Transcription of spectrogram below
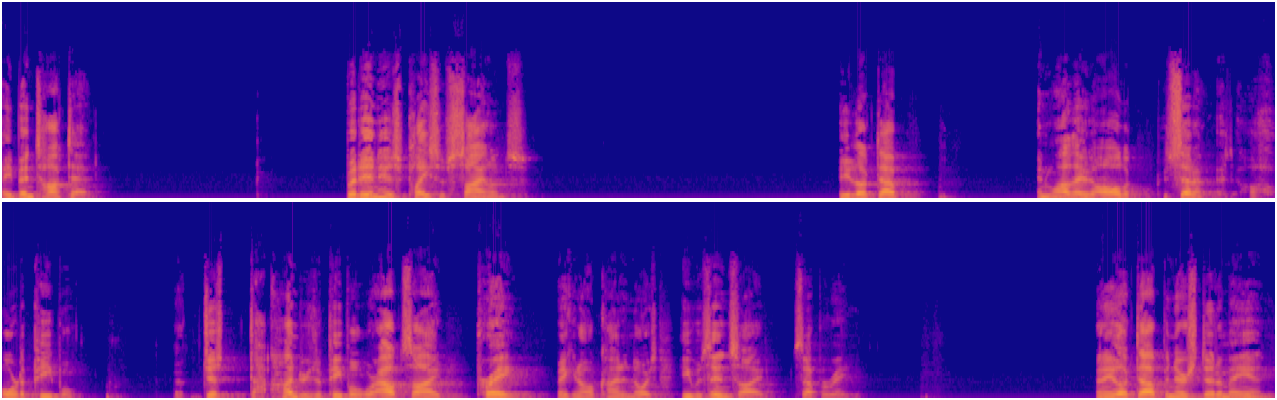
He'd been taught that. But in his place of silence, he looked up, and while they all said a, a horde of people, just hundreds of people were outside praying, making all kind of noise. He was inside, separated. And he looked up, and there stood a man.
